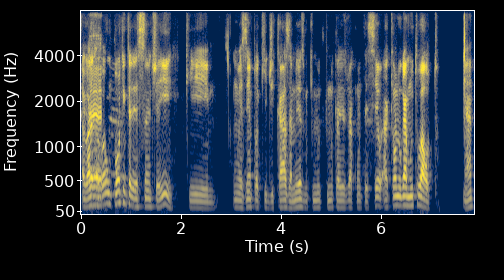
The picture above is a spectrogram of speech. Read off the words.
Agora, é... um ponto interessante aí, que um exemplo aqui de casa mesmo, que, que muitas vezes já aconteceu, aqui é um lugar muito alto, né?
